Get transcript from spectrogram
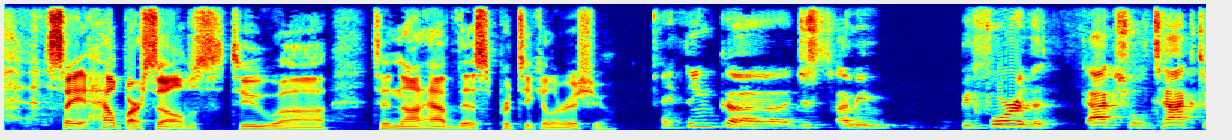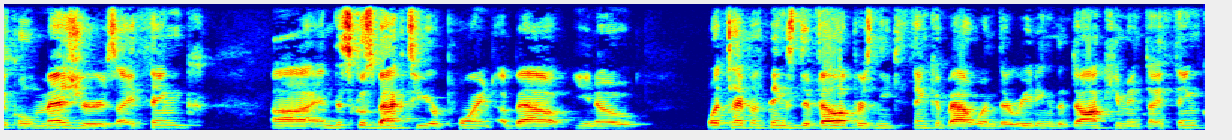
say help ourselves to uh, to not have this particular issue? I think uh, just I mean before the actual tactical measures, I think, uh, and this goes back to your point about you know what type of things developers need to think about when they're reading the document. I think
